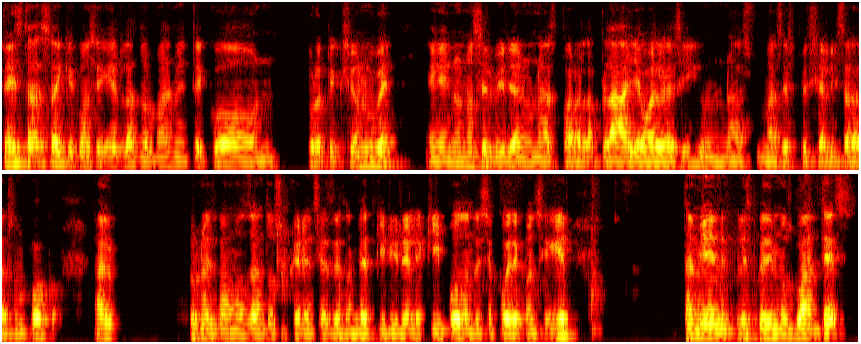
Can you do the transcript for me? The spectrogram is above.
Estas hay que conseguirlas normalmente con protección UV eh, no nos servirían unas para la playa o algo así, unas más especializadas un poco. Algo les vamos dando sugerencias de dónde adquirir el equipo, dónde se puede conseguir. También les pedimos guantes.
